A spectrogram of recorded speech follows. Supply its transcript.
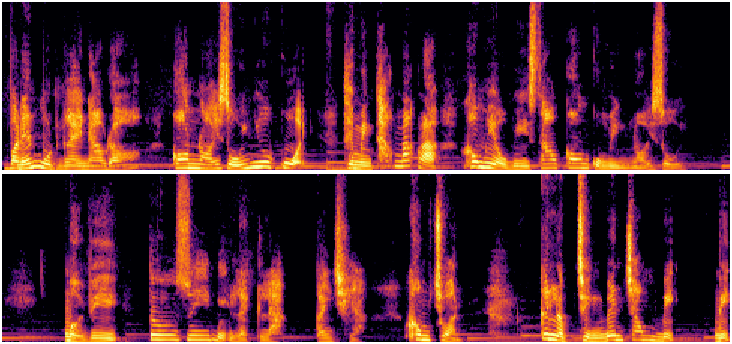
Và đến một ngày nào đó, con nói dối như cuội, thì mình thắc mắc là không hiểu vì sao con của mình nói dối. Bởi vì tư duy bị lệch lạc, các anh chị ạ, không chuẩn. Cái lập trình bên trong bị bị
